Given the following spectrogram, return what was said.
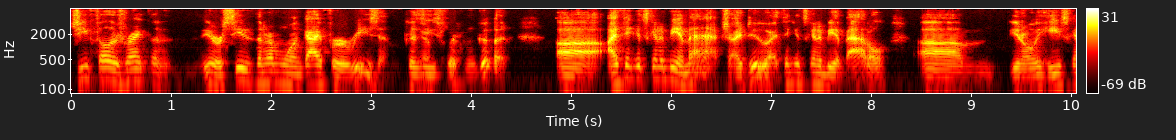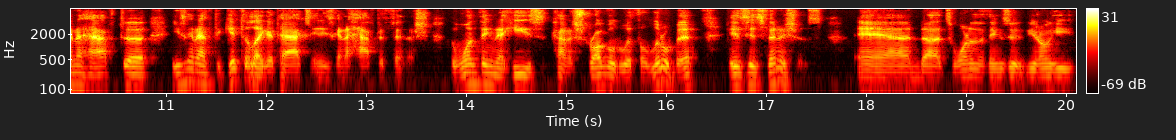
Gfeller's ranked the you know seated the number one guy for a reason because Yep. he's freaking good. Uh, I think it's going to be a match. I do. I think it's going to be a battle. Um, you know, he's going to have to he's going to have to get to leg attacks and he's going to have to finish. The one thing that he's kind of struggled with a little bit is his finishes. And uh, it's one of the things that you know he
